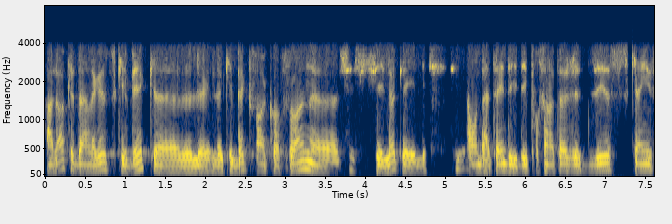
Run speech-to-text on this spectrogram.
Alors que dans le reste du Québec, euh, le, Québec francophone, euh, c'est là que les, on atteint des, des pourcentages de 10, 15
